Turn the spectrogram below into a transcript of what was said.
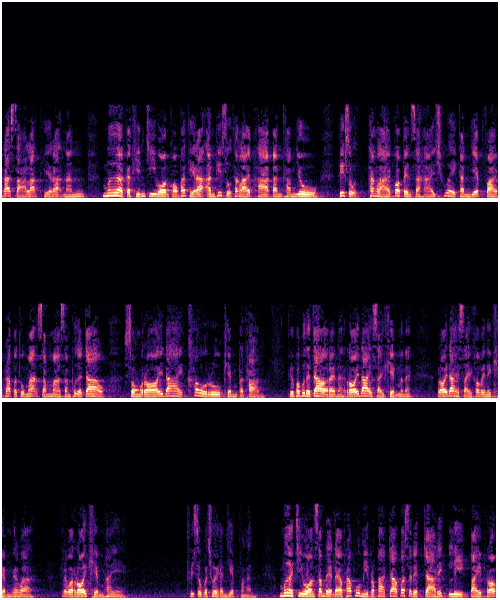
พระสารเถระนั้น เมื่อกระถินจีวรของพระเถระอันภิกษุทั้งหลายพากันทำอยู่ ภิกษุทั้งหลายก็เป็นสหายช่วยกันเย็บฝ่ายพระปทุมะสัมมาสัมพุทธเจ้า ทรงร้อยได้เข้ารูเข็มประทาน คือพระพุทธเจ้าอะไรนะร้อยได้ใส่เข็มนะร้อยได้ใส่เข้าไปในเข็มเรียกว่าเรียกว่าร้อยเข็มให้ภิกษุก็ช่วยกันเย็บเหมือนกัน เมื่อจีวรสำเร็จแล้วพระผู้มีพระภาคเจ้าก็เสด็จจาริกหลีกไปพร้อม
